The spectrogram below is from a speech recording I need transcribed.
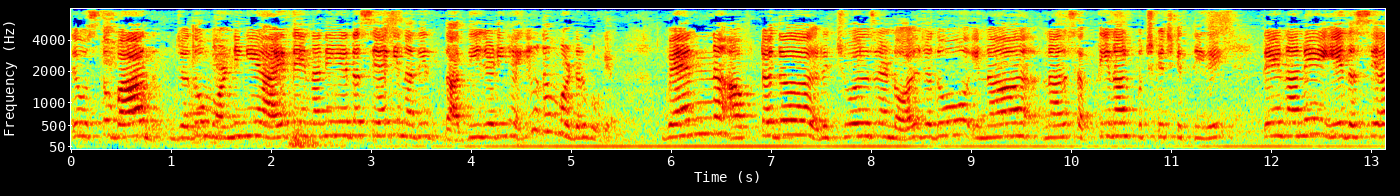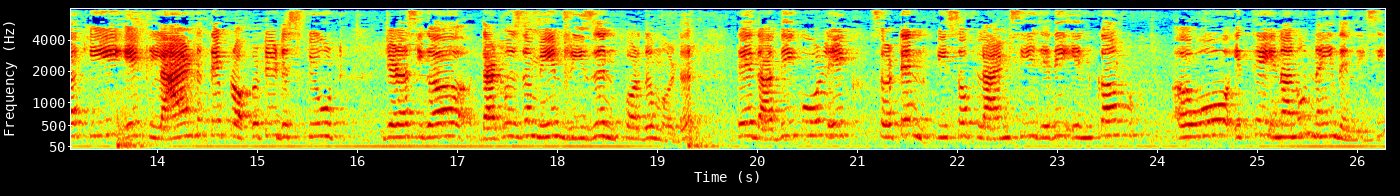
ਤੇ ਉਸ ਤੋਂ ਬਾਅਦ ਜਦੋਂ ਮਾਰਨਿੰਗ ਇਹ ਆਏ ਤੇ ਇਹਨਾਂ ਨੇ ਇਹ ਦੱਸਿਆ ਕਿ ਇਹਨਾਂ ਦੀ ਦਾਦੀ ਜਿਹੜੀ ਹੈਗੀ ਉਹਦਾ ਮਰਡਰ ਹੋ ਗਿਆ। When after the rituals and all ਜਦੋਂ ਇਹਨਾਂ ਨਾਲ ਸਖਤੀ ਨਾਲ ਪੁੱਛਗਿੱਛ ਕੀਤੀ ਗਈ ਤੇ ਇਹਨਾਂ ਨੇ ਇਹ ਦੱਸਿਆ ਕਿ ਇੱਕ ਲੈਂਡ ਤੇ ਪ੍ਰਾਪਰਟੀ ਡਿਸਪਿਊਟ ਜਿਹੜਾ ਸੀਗਾ, that was the main reason for the murder. ਤੇ ਦਾਦੀ ਕੋਲ ਇੱਕ ਸਰਟਨ ਪੀਸ of ਲੈਂਡ ਸੀ, ਜਿਹਦੀ ਇਨਕਮ ਉਹ ਇੱਥੇ ਇਹਨਾਂ ਨੂੰ ਨਹੀਂ ਦਿੰਦੀ ਸੀ।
